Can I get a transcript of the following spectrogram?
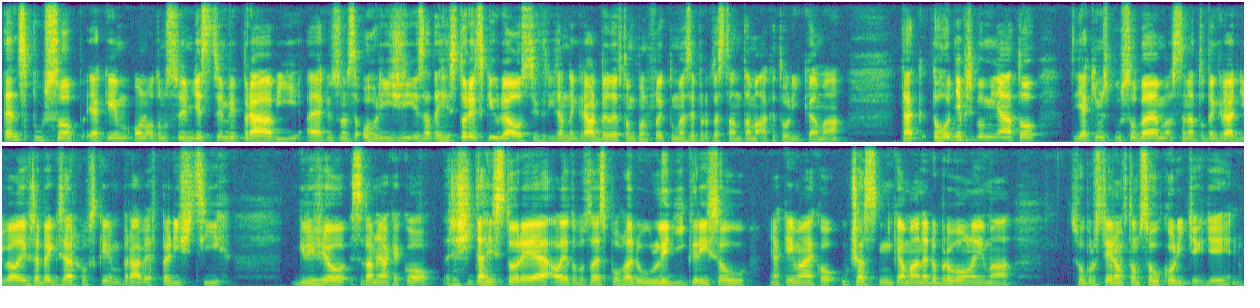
ten způsob, jakým on o tom svým dětstvím vypráví a jakým se ohlíží i za ty historické události, které tam tenkrát byly v tom konfliktu mezi protestantama a katolíkama, tak to hodně připomíná to, jakým způsobem se na to tenkrát dívali Hřebek s Jarchovským právě v Pelíšcích, když jo, se tam nějak jako řeší ta historie, ale je to podstatě z pohledu lidí, kteří jsou nějakýma jako účastníkama, nedobrovolnýma, jsou prostě jenom v tom soukolí těch dějin.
